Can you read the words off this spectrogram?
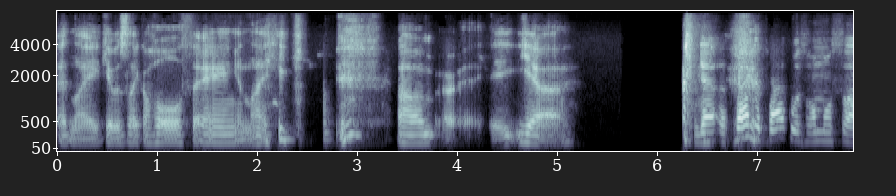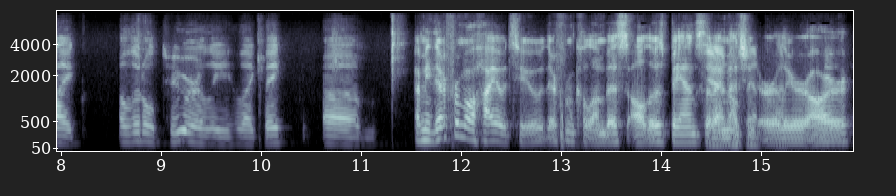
And like, it was like a whole thing. And like, um, er, yeah. Yeah, Attack Attack was almost like a little too early. Like they um I mean, they're from Ohio too. They're from Columbus. All those bands that Yeah, I mentioned earlier are.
